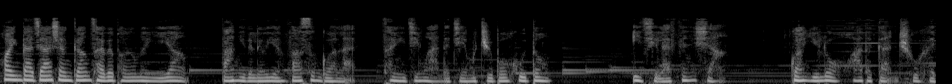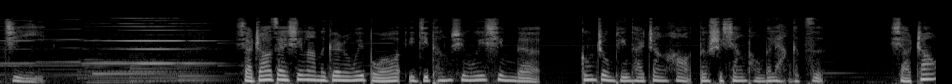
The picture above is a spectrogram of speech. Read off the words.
欢迎大家像刚才的朋友们一样，把你的留言发送过来，参与今晚的节目直播互动，一起来分享关于落花的感触和记忆。小昭在新浪的个人微博以及腾讯微信的公众平台账号都是相同的两个字：小昭，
